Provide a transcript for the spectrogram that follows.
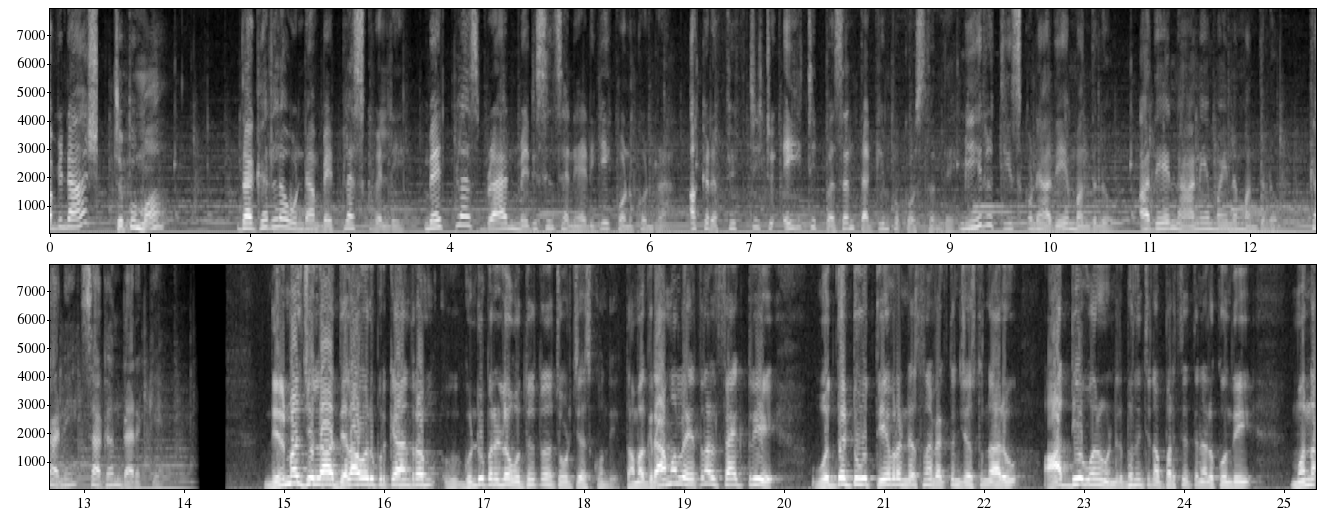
అవినాష్? చెప్పుమా దగ్గరలో ఉన్న మెడ్ ప్లస్కు వెళ్ళి మెడ్ ప్లస్ బ్రాండ్ మెడిసిన్స్ అని అడిగి కొనుక్కునరా అక్కడ ఫిఫ్టీ టు ఎయిటీ పర్సెంట్ తగ్గింపుకు వస్తుంది మీరు తీసుకునే అదే మందులు అదే నాణ్యమైన మందులు. కానీ సగం ధరకే. నిర్మల్ జిల్లా దిలావరపుర కేంద్రం గుండుపల్లిలో ఉద్రిక్తత చోటు చేసుకుంది. తమ గ్రామంలో ఎథనాల్ ఫ్యాక్టరీ వద్దంటూ తీవ్ర నిరసన వ్యక్తం చేస్తున్నారు. ఆర్డీఓను నిర్బంధించిన పరిస్థితి నెలకొంది. మొన్న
